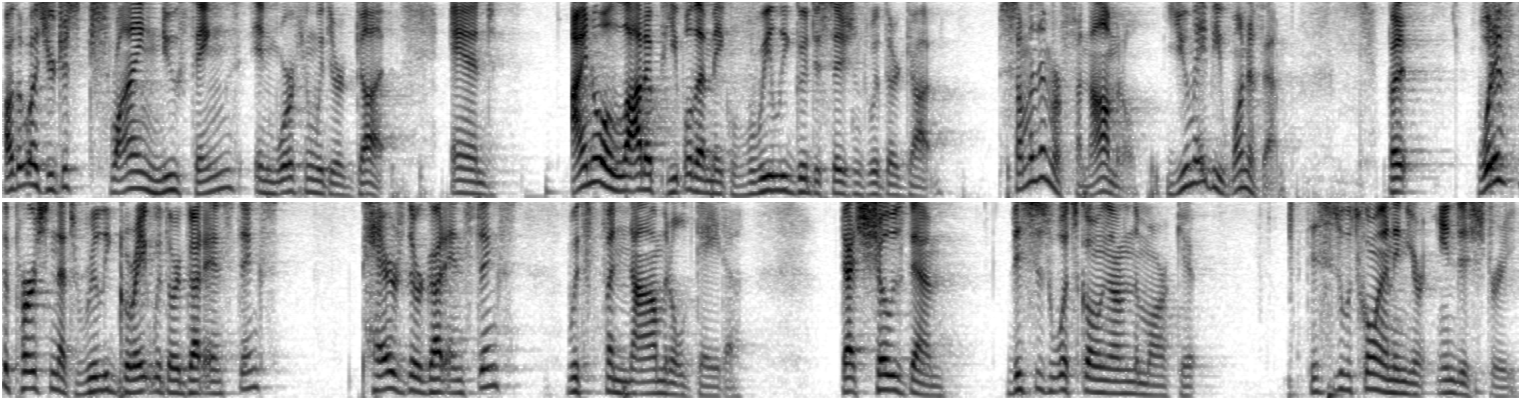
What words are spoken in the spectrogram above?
otherwise, you're just trying new things and working with your gut. And I know a lot of people that make really good decisions with their gut. Some of them are phenomenal. You may be one of them. But what if the person that's really great with their gut instincts pairs their gut instincts with phenomenal data that shows them this is what's going on in the market, this is what's going on in your industry.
